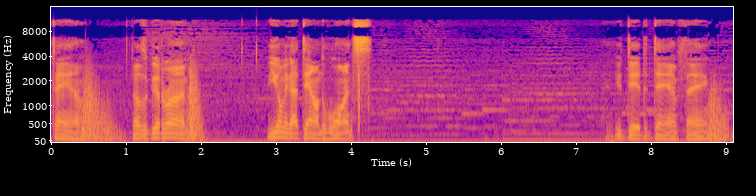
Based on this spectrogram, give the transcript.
Damn. That was a good run. You only got downed once. You did the damn thing.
